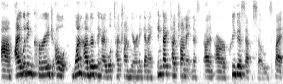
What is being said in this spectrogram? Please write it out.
Um, I would encourage. Oh, one other thing I will touch on here, and again, I think I touched on it in, a, in our previous episodes, but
